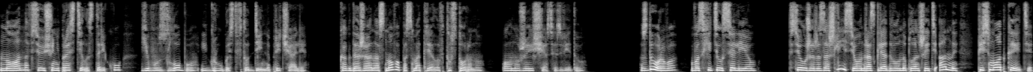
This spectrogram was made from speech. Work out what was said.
Но Анна все еще не простила старику его злобу и грубость в тот день на причале. Когда же она снова посмотрела в ту сторону, он уже исчез из виду. «Здорово!» — восхитился Лем. Все уже разошлись, и он разглядывал на планшете Анны письмо от Кэти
